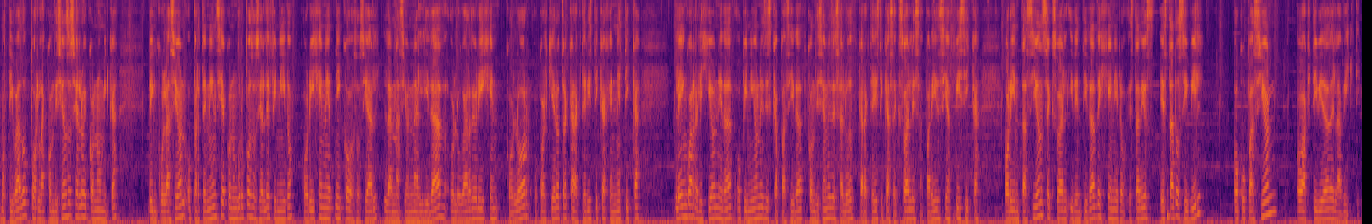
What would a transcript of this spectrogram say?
motivado por la condición social o económica, vinculación o pertenencia con un grupo social definido, origen étnico o social, la nacionalidad o lugar de origen, color o cualquier otra característica genética, lengua, religión, edad, opiniones, discapacidad, condiciones de salud, características sexuales, apariencia física, orientación sexual, identidad de género, estadios, estado civil, ocupación o actividad de la víctima.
